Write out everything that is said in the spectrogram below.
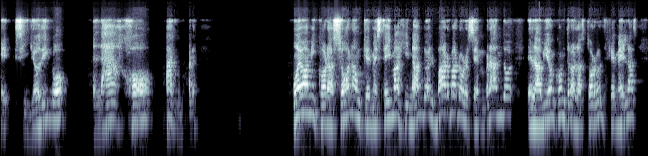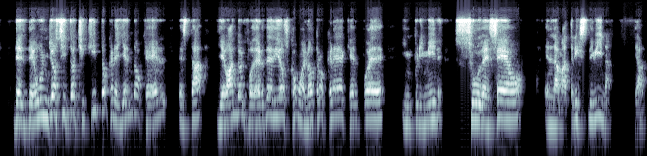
Eh, si yo digo la jo Akbar, mueva mi corazón, aunque me esté imaginando el bárbaro sembrando el avión contra las torres gemelas, desde un yocito chiquito creyendo que él está llevando el poder de Dios como el otro cree que él puede imprimir su deseo en la matriz divina, ¿ya?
